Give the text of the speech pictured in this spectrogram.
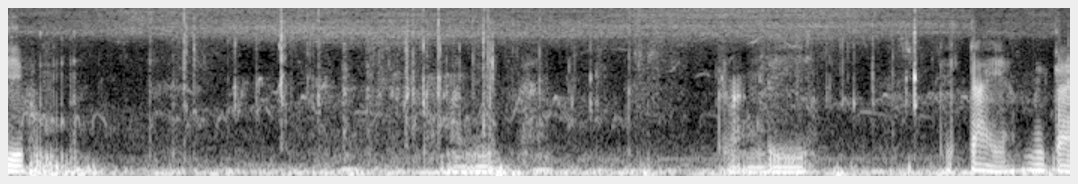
กี้ผมมันกำลังดีใกล้ๆไม่ไกล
